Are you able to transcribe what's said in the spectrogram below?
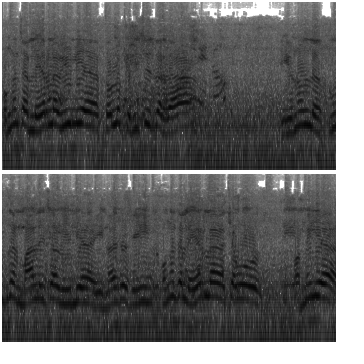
Pónganse a leer la Biblia, todo lo que dice es verdad. Y uno le juzgan mal esa Biblia y no es así. Pónganse a leerla, chavos, familia.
